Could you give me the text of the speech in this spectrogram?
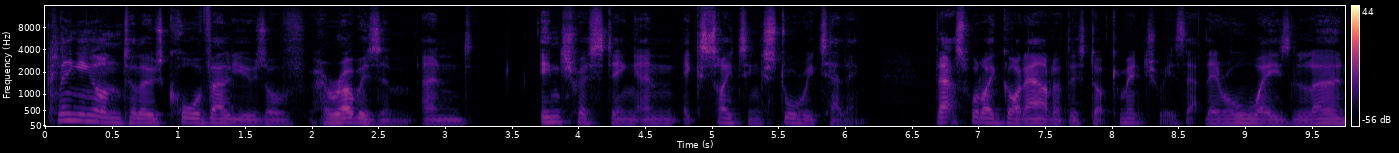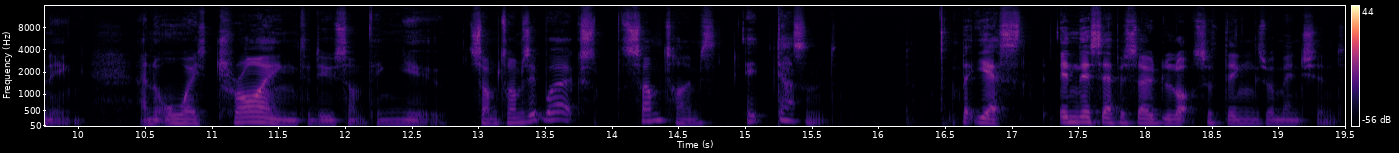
clinging on to those core values of heroism and interesting and exciting storytelling. That's what I got out of this documentary is that they're always learning and always trying to do something new. Sometimes it works, sometimes it doesn't. But yes, in this episode, lots of things were mentioned.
